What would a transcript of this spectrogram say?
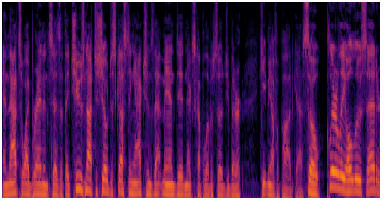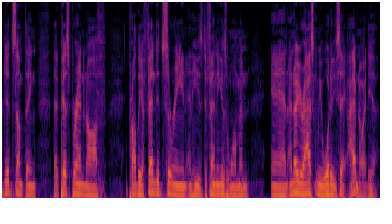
And that's why Brandon says if they choose not to show disgusting actions that man did next couple episodes, you better keep me off a podcast. So clearly, Olu said or did something that pissed Brandon off, probably offended Serene, and he's defending his woman. And I know you're asking me, what did he say? I have no idea.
